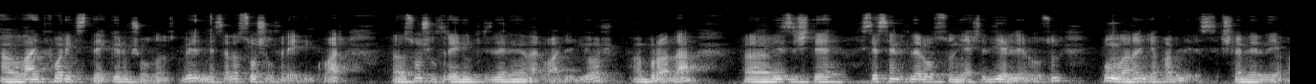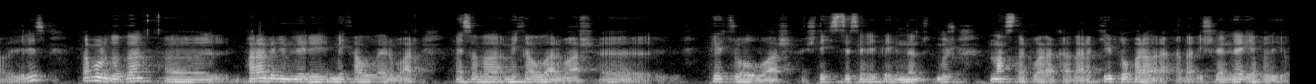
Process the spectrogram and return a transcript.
Light Forex'te görmüş olduğunuz gibi mesela social trading var. Social trading bizlere neler vaat ediyor? Burada biz işte hisse senetleri olsun ya işte diğerleri olsun bunları yapabiliriz. İşlemlerini yapabiliriz. Burada da para birimleri, metaller var. Mesela metaller var. Petrol var, işte hisse senetlerinden tutmuş Nasdaq'lara kadar, kripto paralara kadar işlemler yapılıyor.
